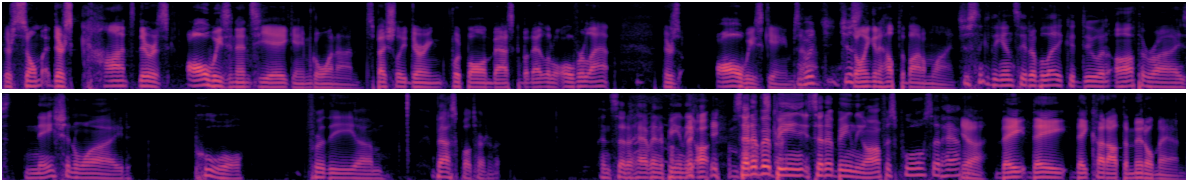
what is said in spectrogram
There's so there's con there is always an NCAA game going on, especially during football and basketball. That little overlap, there's always games on. j- it's only going to help the bottom line. Just think the NCAA could do an authorized nationwide pool for the um, basketball tournament instead of having it being the be instead of it being instead of being the office pools that happen. Yeah, they they they cut out the middleman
